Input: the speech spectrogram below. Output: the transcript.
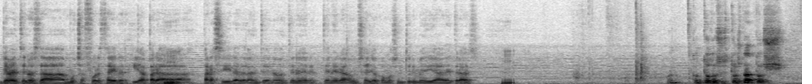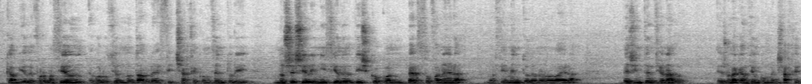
obviamente nos da mucha fuerza y energía para, para seguir adelante, ¿no? Tener, tener a un sello como Century Media detrás. Bueno, con todos estos datos, cambio de formación, evolución notable, fichaje con Century, no sé si el inicio del disco con Berzo Fanera, nacimiento de una nueva era, es intencionado. ¿Es una canción con mensaje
